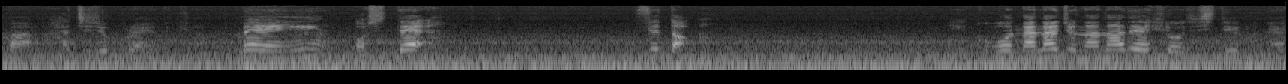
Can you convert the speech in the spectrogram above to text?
今80くらいやねんけどメイン押してセット。ここ77で表示しているね。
